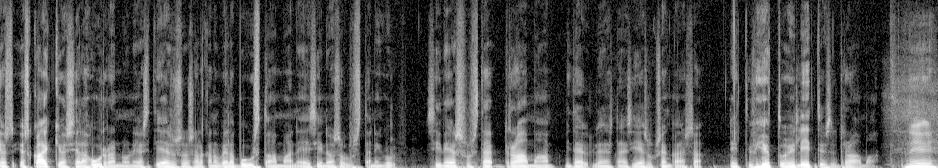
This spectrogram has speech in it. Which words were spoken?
jos, jos kaikki olisi siellä hurrannut ja sitten Jeesus olisi alkanut vielä boostaamaan, niin ei siinä olisi ollut sitä, niinku, siinä ei olisi ollut sitä draamaa, mitä yleensä näissä Jeesuksen kanssa liittyviin juttuihin liittyy se draamaa. Niin.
